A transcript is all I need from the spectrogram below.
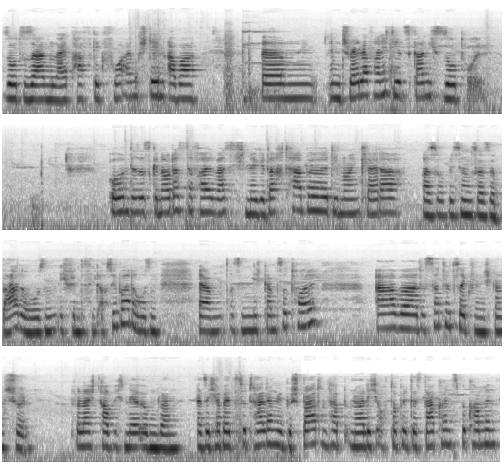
sozusagen leibhaftig vor einem stehen, aber ähm, im Trailer fand ich die jetzt gar nicht so toll. Und das ist genau das der Fall, was ich mir gedacht habe. Die neuen Kleider, also beziehungsweise Badehosen, ich finde, das sieht aus wie Badehosen, ähm, sind nicht ganz so toll. Aber das Sattelzeug finde ich ganz schön. Vielleicht kaufe ich es mir irgendwann. Also ich habe jetzt total lange gespart und habe neulich auch doppelte Starcoins bekommen.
